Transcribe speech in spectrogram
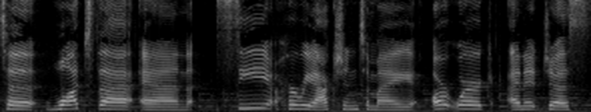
to watch that and see her reaction to my artwork and it just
